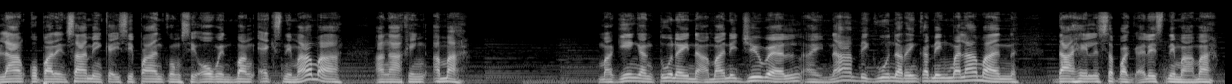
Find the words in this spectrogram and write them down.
Blanco pa rin sa aming kaisipan kung si Owen bang ex ni mama ang aking ama. Maging ang tunay na ama ni Jewel ay nabigo na rin kaming malaman dahil sa pag-alis ni mama.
